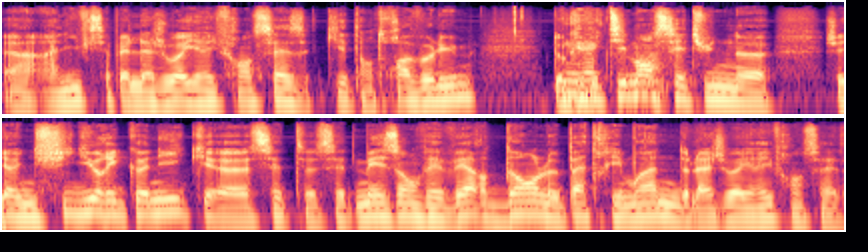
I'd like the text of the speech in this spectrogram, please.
un, livre qui s'appelle La joaillerie française, qui est en trois volumes. Donc Exactement. effectivement, c'est une, je veux dire, une figure iconique, cette, cette maison Vévert, dans le patrimoine de la joaillerie française.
